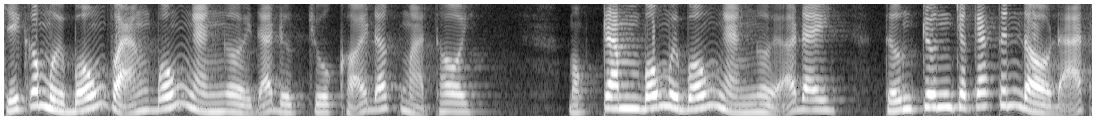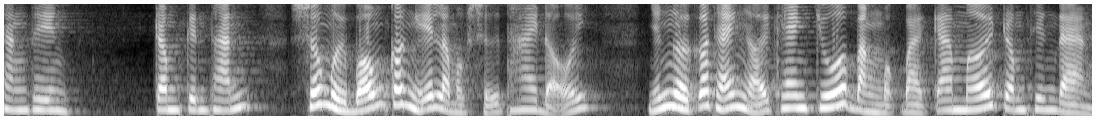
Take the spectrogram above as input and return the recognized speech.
chỉ có 14 vạn 4 ngàn người đã được chuộc khỏi đất mà thôi. 144 ngàn người ở đây tượng trưng cho các tín đồ đã thăng thiên. Trong Kinh Thánh, số 14 có nghĩa là một sự thay đổi. Những người có thể ngợi khen Chúa bằng một bài ca mới trong thiên đàng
